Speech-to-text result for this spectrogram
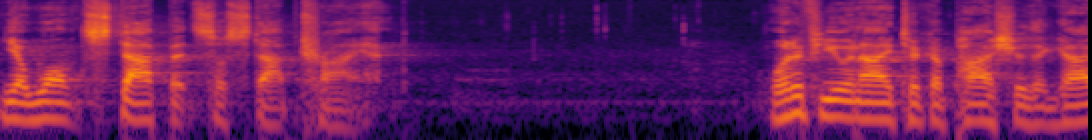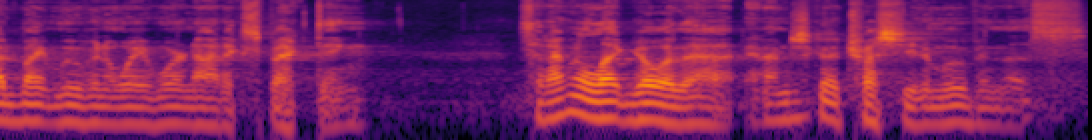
you won't stop it, so stop trying. What if you and I took a posture that God might move in a way we're not expecting? Said, I'm going to let go of that, and I'm just going to trust you to move in this.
